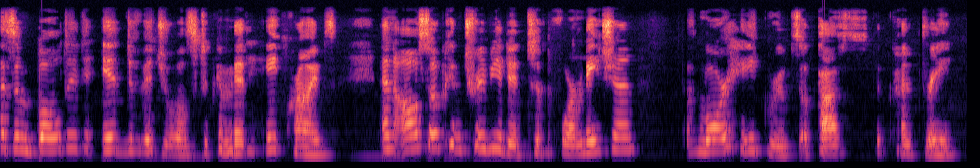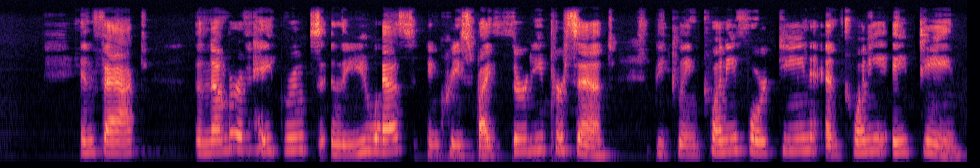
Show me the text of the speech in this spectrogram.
has emboldened individuals to commit hate crimes and also contributed to the formation of more hate groups across the country. In fact, the number of hate groups in the U.S. increased by 30% between 2014 and 2018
